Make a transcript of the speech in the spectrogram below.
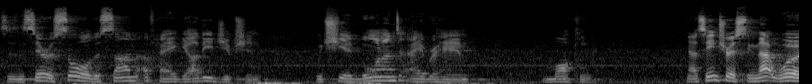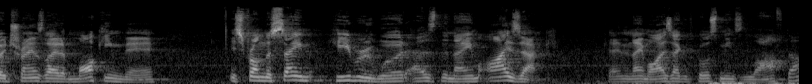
says, And Sarah saw the son of Hagar the Egyptian, which she had borne unto Abraham, mocking. Now it's interesting, that word translated mocking there is from the same Hebrew word as the name Isaac. Okay, the name Isaac, of course, means laughter.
